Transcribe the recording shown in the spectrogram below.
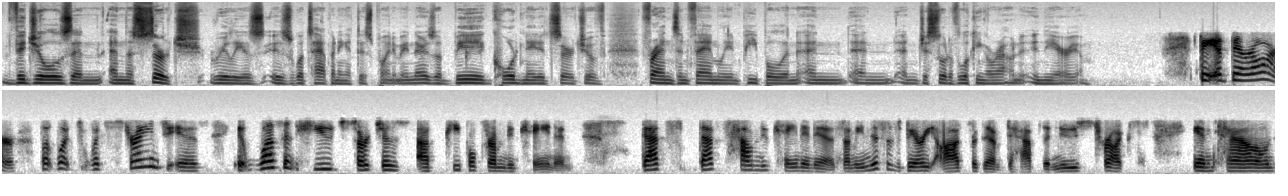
vigils and and the search really is is what's happening at this point. I mean there's a big coordinated search of friends and family and people and and and and just sort of looking around in the area. Uh, there are but what's what's strange is it wasn't huge searches of people from new canaan. That's that's how New Canaan is. I mean, this is very odd for them to have the news trucks in town,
